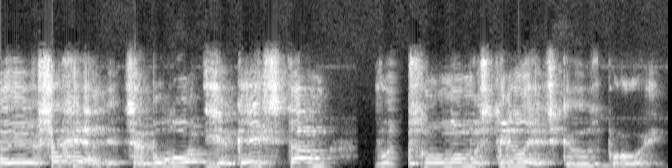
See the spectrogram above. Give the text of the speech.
е, шахеди, це було якесь там в основному стрілецьке озброєння.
